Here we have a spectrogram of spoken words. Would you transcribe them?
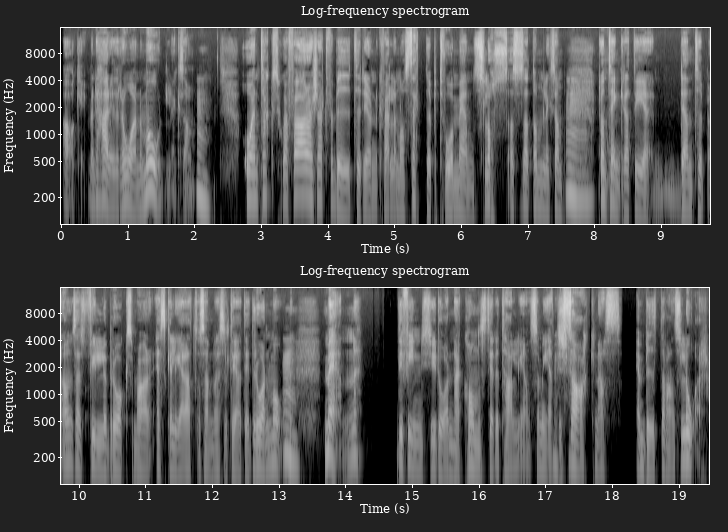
ah, okej, men det här är ett rånmord liksom. Mm. Och en taxichaufför har kört förbi tidigare under kvällen och sett typ två män slåss, alltså så att de liksom, Mm. de tänker att det är den typen av så här fyllebråk som har eskalerat och sen resulterat i ett rånmord. Mm. Men det finns ju då den här konstiga detaljen som är att det saknas en bit av hans lår.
